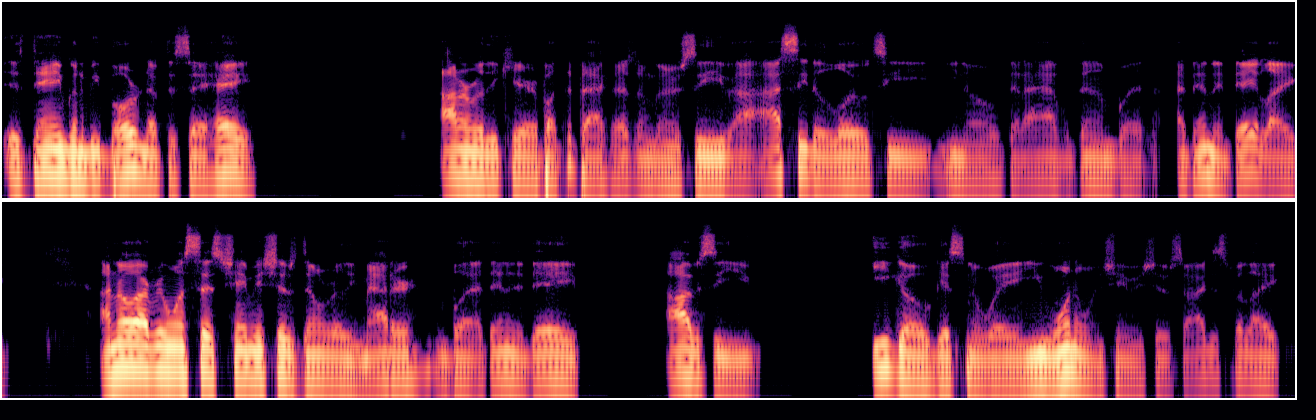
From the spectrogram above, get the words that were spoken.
is Dame going to be bold enough to say, hey, I don't really care about the backlash I'm going to receive. I, I, see the loyalty, you know, that I have with them. But at the end of the day, like, I know everyone says championships don't really matter, but at the end of the day, obviously, ego gets in the way and you want to win championships. So I just feel like –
